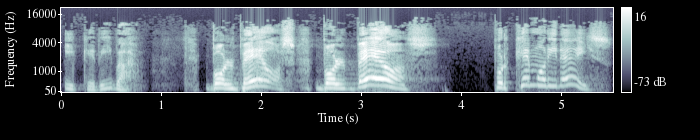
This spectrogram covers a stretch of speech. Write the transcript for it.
y que viva. Volveos, volveos. ¿Por qué moriréis?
